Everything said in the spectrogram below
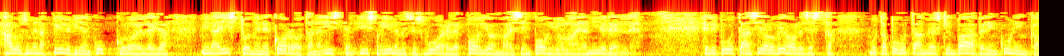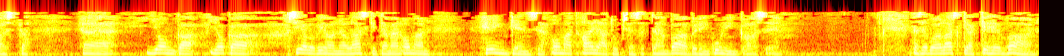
Halusi mennä pilvien kukkuloille ja minä istuimen ja korotan ja istun, istun ilmestysvuorelle pohjoimaiseen Pohjolaan ja niin edelleen. Eli puhutaan sieluvihollisesta, mutta puhutaan myöskin Baabelin kuninkaasta, jonka, joka sieluvihollinen laski tämän oman henkensä, omat ajatuksensa tähän Baabelin kuninkaaseen. Ja se voi laskea kehen vaan,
